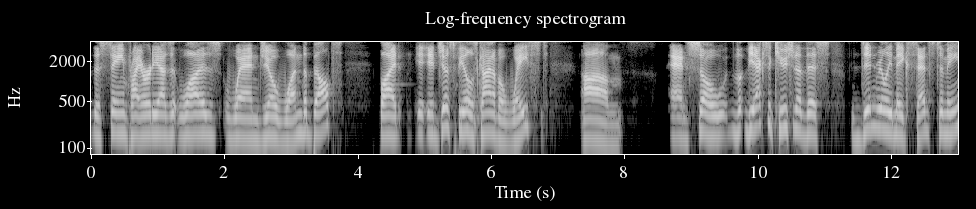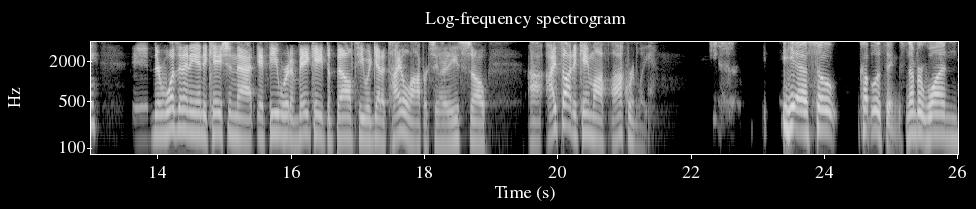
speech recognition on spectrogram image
the same priority as it was when Joe won the belt, but it, it just feels kind of a waste. Um, and so the, the execution of this didn't really make sense to me. There wasn't any indication that if he were to vacate the belt, he would get a title opportunity. So uh, I thought it came off awkwardly. Yeah, so a couple of things. Number one,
